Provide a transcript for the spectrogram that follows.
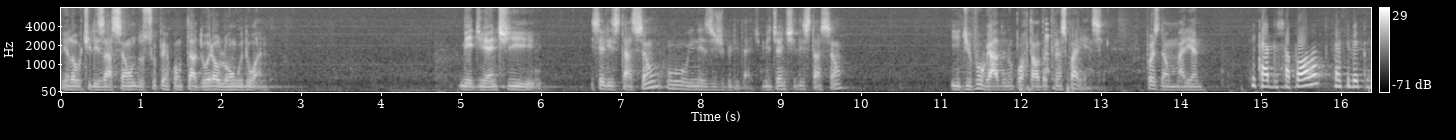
pela utilização do supercomputador ao longo do ano. Mediante isso é licitação ou inexigibilidade? Mediante licitação e divulgado no portal da transparência. Pois não, Mariana. Ricardo Chapola, SBT.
